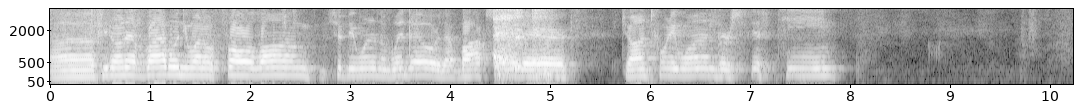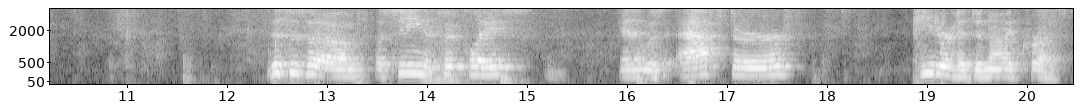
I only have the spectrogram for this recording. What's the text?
Uh, if you don't have a Bible and you want to follow along, should be one in the window or that box over there. John 21, verse 15. This is a, um, a scene that took place and it was after Peter had denied Christ.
